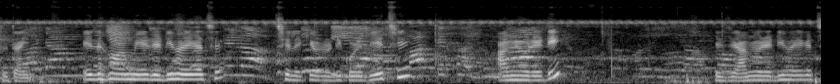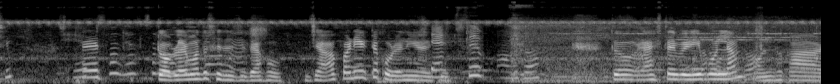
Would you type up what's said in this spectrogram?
তো তাই। এই দেখো, আমার মেয়ে রেডি হয়ে গেছে। ছেলেকেও রেডি করে দিয়েছি। আমিও রেডি এই যে, আমিও রেডি হয়ে গেছি। টবলার মতো সেজেছি, দেখো। যা পারি একটা করে নিই আর কি। তো রাস্তায় বেরিয়ে পড়লাম, অন্ধকার।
